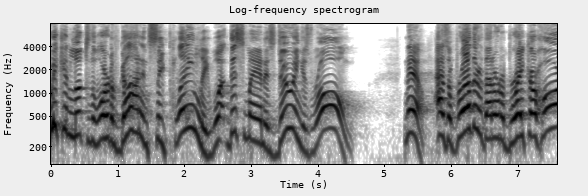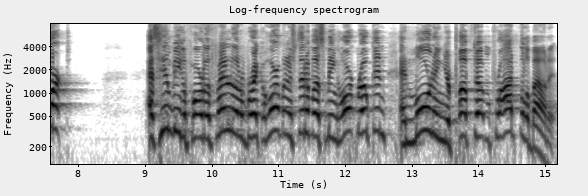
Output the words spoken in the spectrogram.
we can look to the Word of God and see plainly what this man is doing is wrong. Now, as a brother, that ought to break our heart. As him being a part of the family, that'll break our heart, but instead of us being heartbroken and mourning, you're puffed up and prideful about it.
